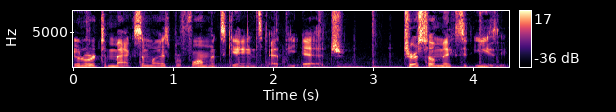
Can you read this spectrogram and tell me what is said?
in order to maximize performance gains at the edge. Turso makes it easy.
